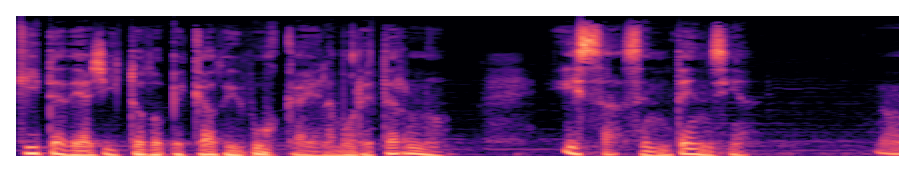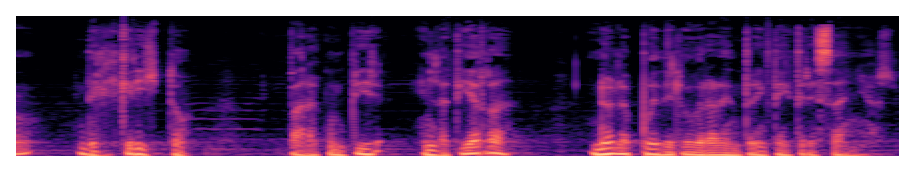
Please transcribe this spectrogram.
quita de allí todo pecado y busca el amor eterno, esa sentencia del Cristo para cumplir en la tierra no la puede lograr en 33 años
